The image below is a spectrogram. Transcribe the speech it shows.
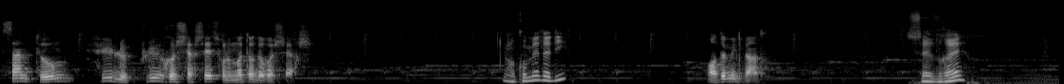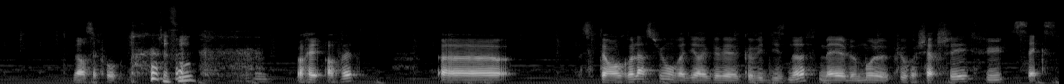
symptôme fut le plus recherché sur le moteur de recherche. En combien t'as dit? En 2020. C'est vrai? Non, c'est faux. C'est faux? Ouais, en fait, euh, c'était en relation, on va dire, avec le Covid-19, mais le mot le plus recherché fut sexe.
